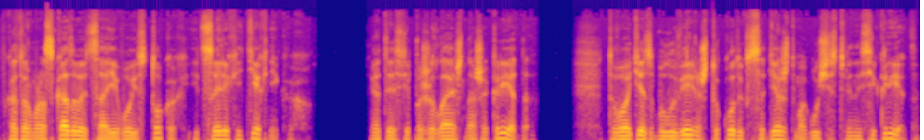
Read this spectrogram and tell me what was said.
в котором рассказывается о его истоках и целях и техниках. Это, если пожелаешь, наша кредо. Твой отец был уверен, что кодекс содержит могущественный секрет,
